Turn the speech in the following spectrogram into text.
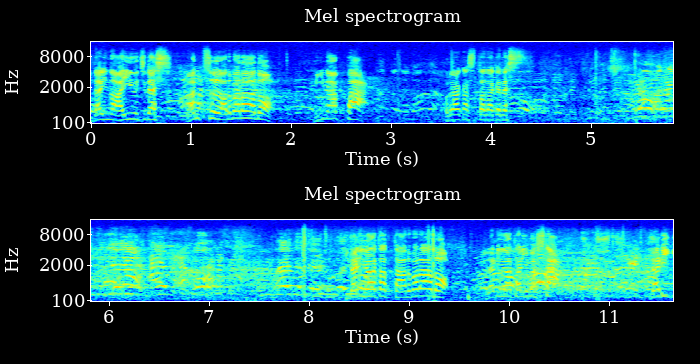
左の相打ちです。ワンツーアルバラード。右のアッパー。これはかすっただけです。左が当たったアルバラード。左が当たりました。左。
